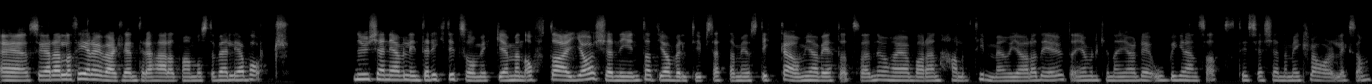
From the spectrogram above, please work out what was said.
Eh, så jag relaterar ju verkligen till det här att man måste välja bort. Nu känner jag väl inte riktigt så mycket men ofta, jag känner ju inte att jag vill typ sätta mig och sticka om jag vet att så här, nu har jag bara en halvtimme att göra det utan jag vill kunna göra det obegränsat tills jag känner mig klar liksom.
